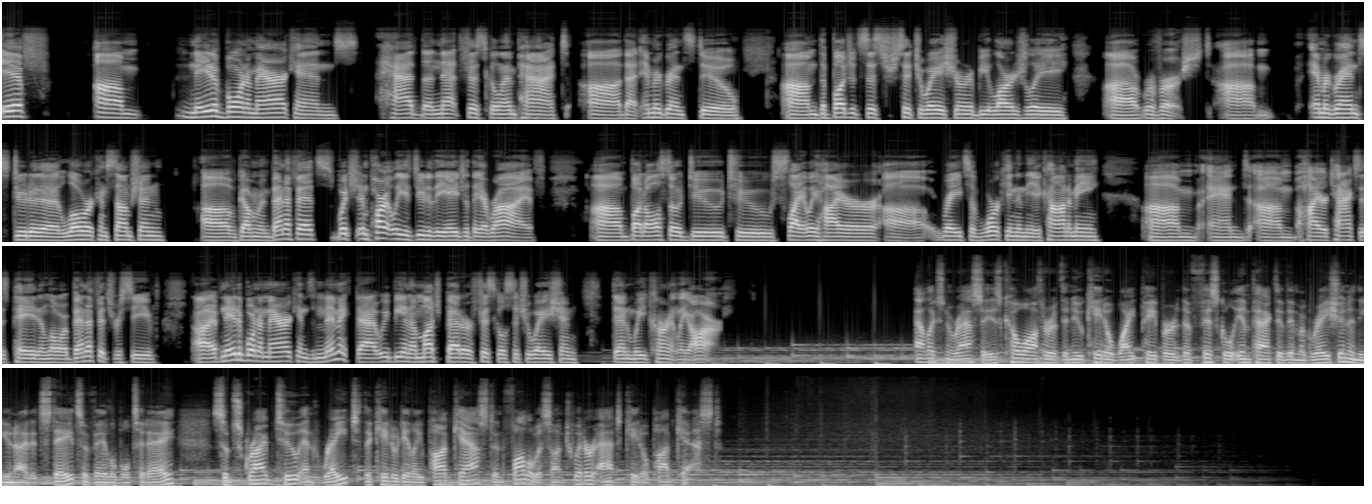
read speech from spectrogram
if um, native born Americans had the net fiscal impact uh, that immigrants do, um, the budget situation would be largely uh, reversed. Um, immigrants, due to lower consumption of government benefits, which in partly is due to the age that they arrive, um, but also due to slightly higher uh, rates of working in the economy um, and um, higher taxes paid and lower benefits received. Uh, if native born Americans mimic that, we'd be in a much better fiscal situation than we currently are. Alex Nowrasteh is co author of the new Cato white paper, The Fiscal Impact of Immigration in the United States, available today. Subscribe to and rate the Cato Daily Podcast and follow us on Twitter at Cato Podcast.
